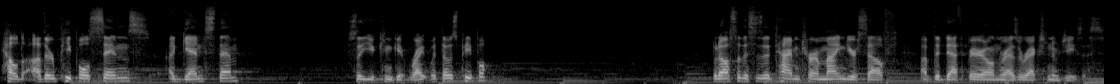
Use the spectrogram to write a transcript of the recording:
held other people's sins against them so that you can get right with those people. But also, this is a time to remind yourself of the death, burial, and resurrection of Jesus.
